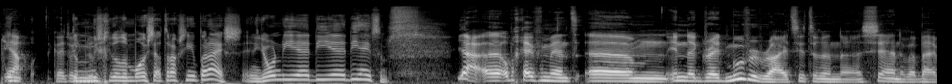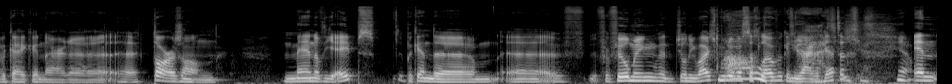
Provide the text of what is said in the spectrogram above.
ja, ik weet wat de, misschien wel de mooiste attractie in Parijs. En Jorn die, die, die heeft hem. Ja, eh, op een gegeven moment ehm, in de Great Movie Ride zit er een eh, scène waarbij we kijken naar eh, Tarzan, Man of the Apes. De bekende ehm, eh, verfilming met Johnny Weissmuller was dat Oh, geloof ik in de ja, jaren 30. jeetje. Ja. En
